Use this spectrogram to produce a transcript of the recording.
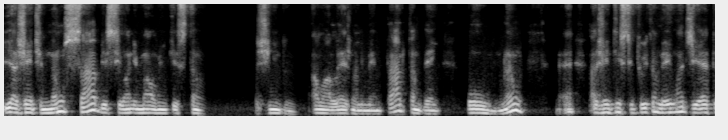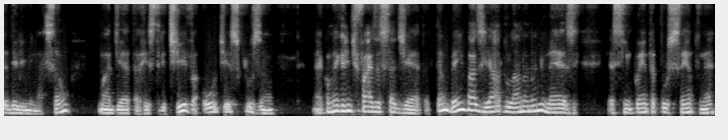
e a gente não sabe se o animal em questão agindo a um alérgeno alimentar também ou não, né, a gente institui também uma dieta de eliminação, uma dieta restritiva ou de exclusão. Né? Como é que a gente faz essa dieta? Também baseado lá na anamnese, que é 50% né,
